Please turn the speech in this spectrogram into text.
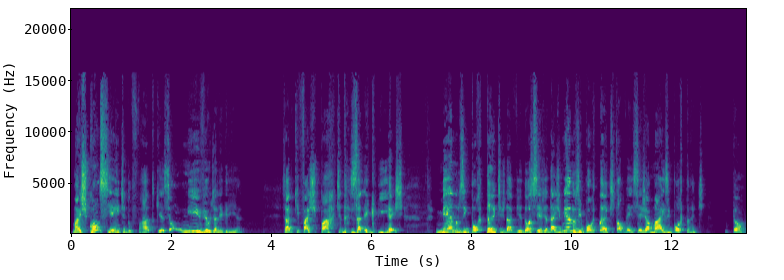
Mas consciente do fato que esse é um nível de alegria. Sabe? Que faz parte das alegrias menos importantes da vida. Ou seja, das menos importantes, talvez seja a mais importante. Então,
